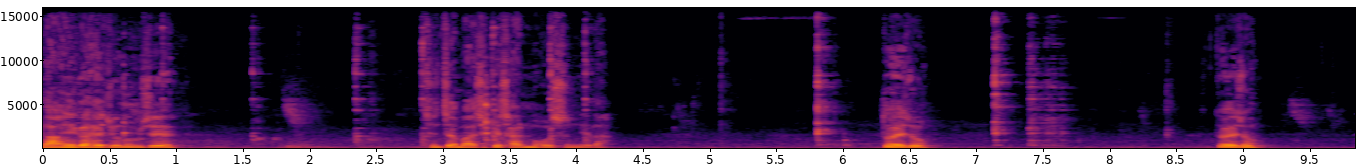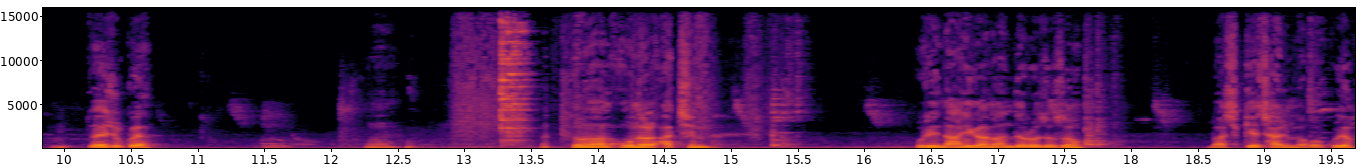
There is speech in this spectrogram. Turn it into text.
낭이가 해준 음식 진짜 맛있게 잘 먹었습니다 또 해줘 또 해줘 또 해줄 거야? 응. 응. 그럼 오늘 아침 우리 낭이가 만들어줘서 맛있게 잘 먹었고요.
